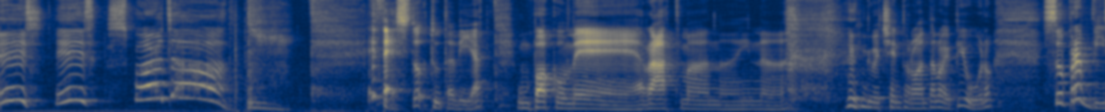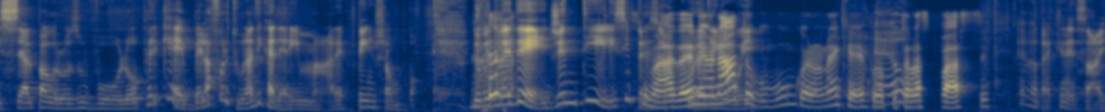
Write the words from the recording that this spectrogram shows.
This is Sparta! E Festo, tuttavia, un po' come Ratman in 299 più 1, sopravvisse al pauroso volo perché ebbe la fortuna di cadere in mare, pensa un po', dove due dei gentili si presero sì, ma da neonato comunque non è che proprio eh, te la spassi. E eh, vabbè, che ne sai.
